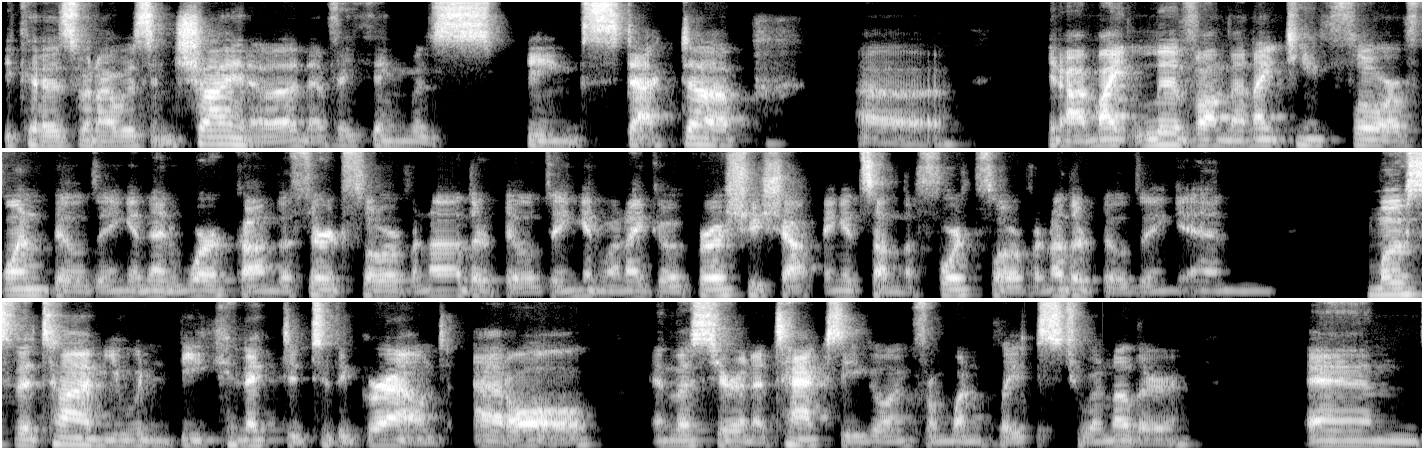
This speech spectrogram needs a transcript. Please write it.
Because when I was in China and everything was being stacked up, uh, you know, I might live on the 19th floor of one building and then work on the third floor of another building. And when I go grocery shopping, it's on the fourth floor of another building. And most of the time, you wouldn't be connected to the ground at all unless you're in a taxi going from one place to another. And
